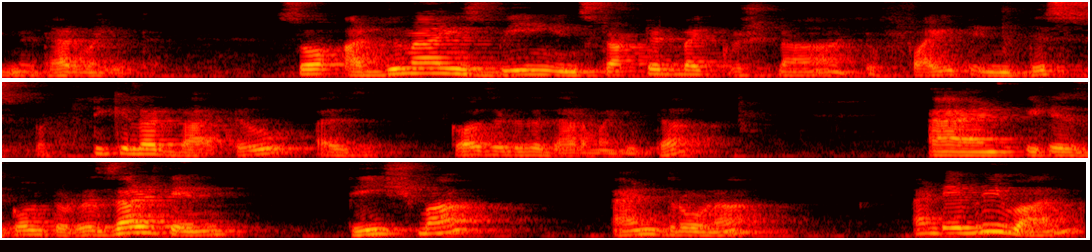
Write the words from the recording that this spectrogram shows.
In a dharma yuddha. So Arjuna is being instructed by Krishna to fight in this particular battle as because it is a Dharma Yuddha and it is going to result in Bhishma and Drona and everyone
